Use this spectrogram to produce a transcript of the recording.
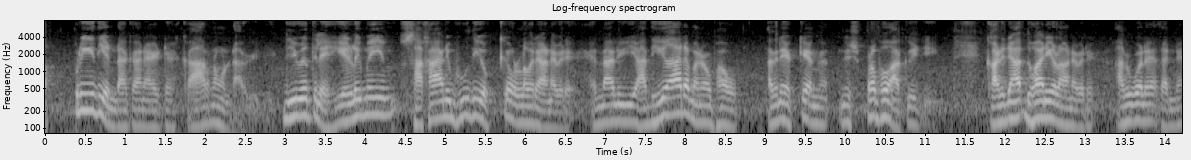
അപ്രീതി ഉണ്ടാക്കാനായിട്ട് കാരണമുണ്ടാവുകയും ജീവിതത്തിലെ എളിമയും സഹാനുഭൂതിയും ഒക്കെ ഉള്ളവരാണ് ഇവർ എന്നാലും ഈ അധികാര മനോഭാവം അതിനെയൊക്കെ അങ്ങ് നിഷ്പ്രഭമാക്കുകയും ചെയ്യും. കഠിനാധ്വാനികളാണ് ഇവർ അതുപോലെ തന്നെ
